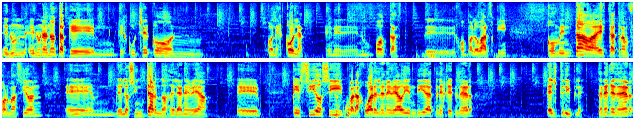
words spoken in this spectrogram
en, un, en una nota que, que escuché con, con Escola, en, un podcast de, de- de Juan Pablo Barsky, comentaba esta transformación eh, de los internos de la NBA, eh, que sí o sí para jugar en la NBA hoy en día tenés que tener el triple, tenés que tener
